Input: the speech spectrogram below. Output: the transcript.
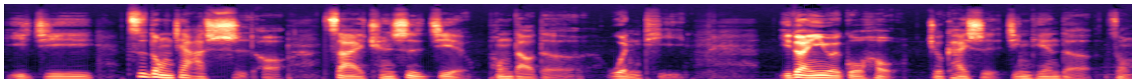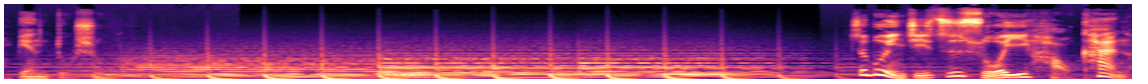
以及自动驾驶哦，在全世界碰到的问题。一段音乐过后，就开始今天的总编读书。这部影集之所以好看呢，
